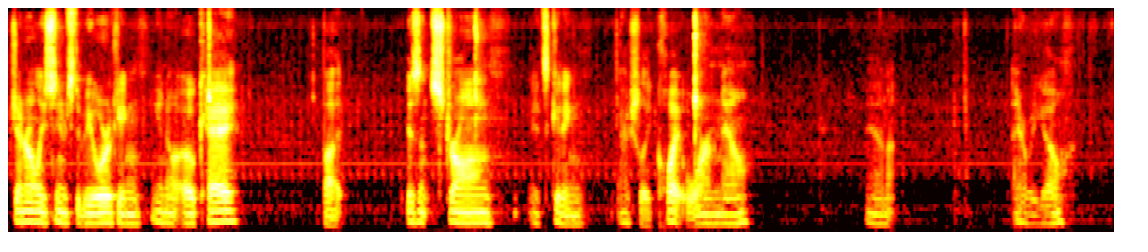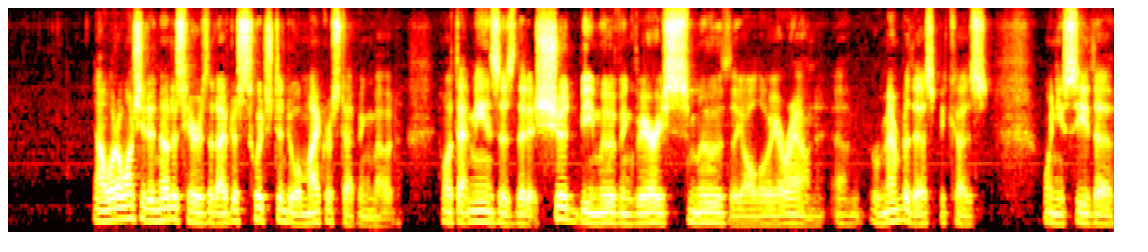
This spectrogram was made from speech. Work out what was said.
Generally seems to be working, you know, okay, but isn't strong. It's getting actually quite warm now. And there we go. Now what I want you to notice here is that I've just switched into a microstepping mode. And what that means is that it should be moving very smoothly all the way around. Um, remember this because when you see the,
